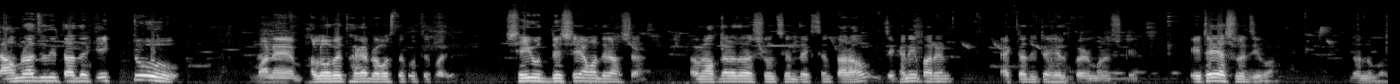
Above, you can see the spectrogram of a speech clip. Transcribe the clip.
তা আমরা যদি তাদেরকে একটু মানে ভালোভাবে থাকার ব্যবস্থা করতে পারি, সেই উদ্দেশ্যে আমাদের আশা। এবং আপনারা যারা শুনছেন, দেখছেন, তারাও যেখানেই পারেন, একটা দুইটা হেল্প করেন মানুষকে। এটাই আসলে জীবন। ধন্যবাদ।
